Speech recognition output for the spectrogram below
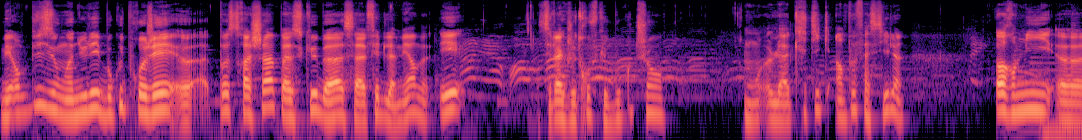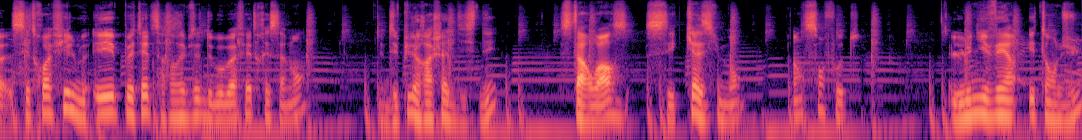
mais en plus, ils ont annulé beaucoup de projets euh, post-rachat parce que bah, ça a fait de la merde. Et c'est là que je trouve que beaucoup de gens ont la critique un peu facile. Hormis euh, ces trois films et peut-être certains épisodes de Boba Fett récemment, depuis le rachat de Disney, Star Wars, c'est quasiment un sans faute. L'univers étendu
